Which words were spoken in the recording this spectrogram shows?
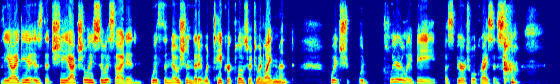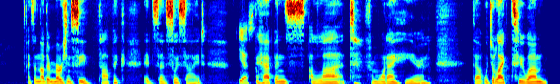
the idea is that she actually suicided with the notion that it would take her closer to enlightenment, which would clearly be a spiritual crisis. it's another emergency topic. It's uh, suicide. Yes. It happens a lot from what I hear. would you like to um,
